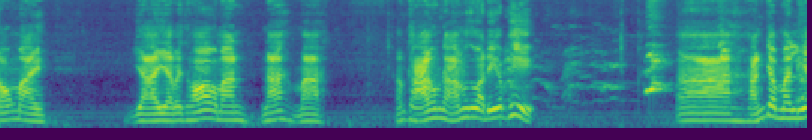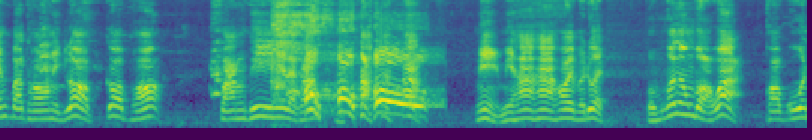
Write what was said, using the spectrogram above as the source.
ลองใหม่อย่าอย่าไปท้อกับมันนะ มาคำถามคำถามสวัสดีครับพี่อ่าหันกลับมาเลี้ยงปลาทองอีกรอบ ก็เพราะฟังพี่นี่แหละครับ นี่มีห้าห้าห้อยมาด้วย ผมก็ต้องบอกว่า ขอบคุณ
